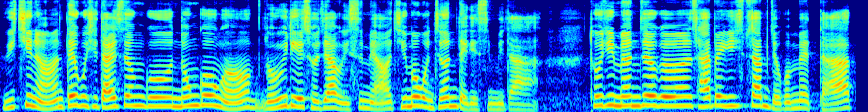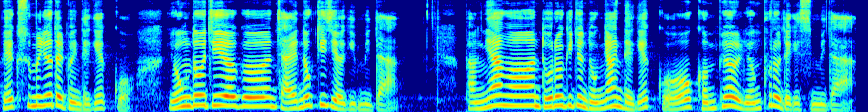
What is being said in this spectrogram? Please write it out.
위치는 대구시 달성군 농공업 노일리에 소재하고 있으며 지목은 전 되겠습니다. 토지 면적은 423제곱미터 128평 되겠고 용도 지역은 자연녹지 지역입니다. 방향은 도로 기준 동량 되겠고 건폐율 0% 되겠습니다.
